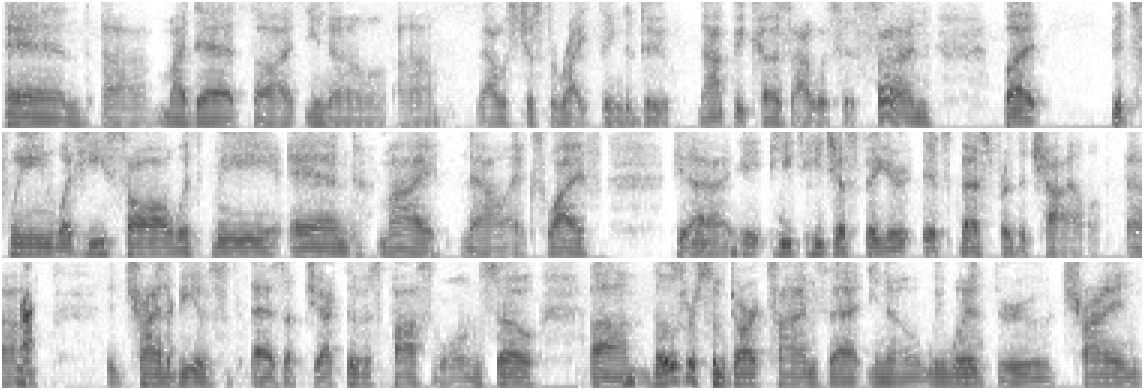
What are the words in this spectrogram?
and uh, my dad thought, you know, um, that was just the right thing to do, not because I was his son, but between what he saw with me and my now ex-wife, he, uh, he he just figured it's best for the child. Um, Right. Trying to be as as objective as possible, and so um, those were some dark times that you know we went through, trying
